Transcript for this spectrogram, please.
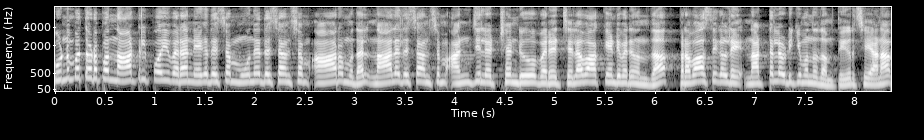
കുടുംബത്തോടൊപ്പം നാട്ടിൽ പോയി വരാൻ ഏകദേശം മൂന്ന് ദശാംശം ആറ് മുതൽ നാല് ദശാംശം അഞ്ച് ലക്ഷം രൂപ വരെ ചെലവാക്കേണ്ടി വരുന്നത് പ്രവാസികളുടെ നട്ടലൊടിക്കുമെന്നതും തീർച്ചയാണ്.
